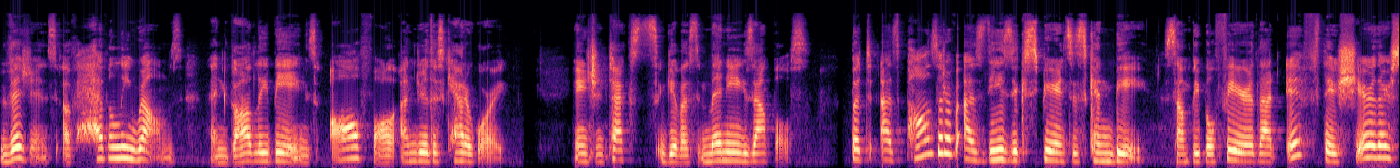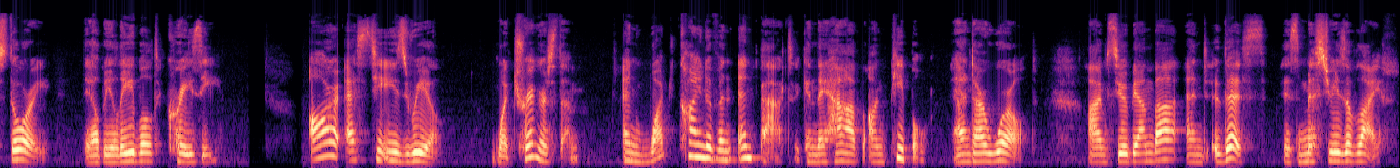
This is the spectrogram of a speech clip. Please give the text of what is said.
visions of heavenly realms, and godly beings all fall under this category. Ancient texts give us many examples. But as positive as these experiences can be, some people fear that if they share their story, they'll be labeled crazy. Are STEs real? What triggers them? And what kind of an impact can they have on people and our world? I'm Sue Biamba, and this is Mysteries of Life.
